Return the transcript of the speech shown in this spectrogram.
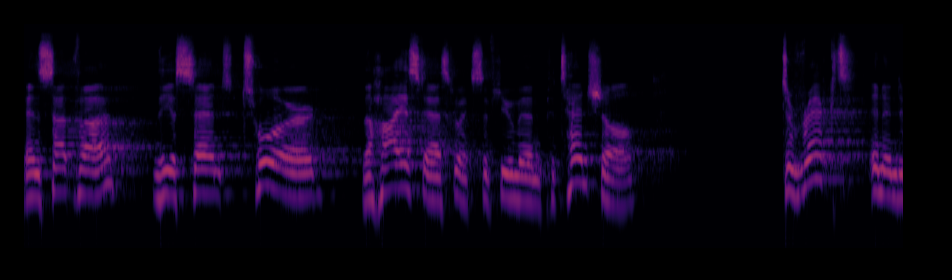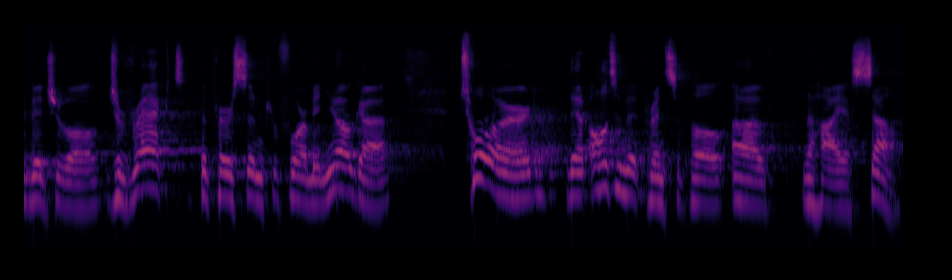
and sattva, the ascent toward the highest aspects of human potential, direct an individual, direct the person performing yoga toward that ultimate principle of the highest self.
